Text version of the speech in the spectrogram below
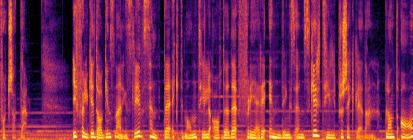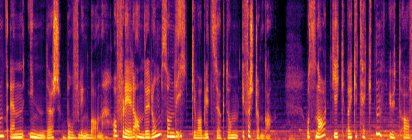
fortsatte. Ifølge Dagens Næringsliv sendte ektemannen til avdøde flere endringsønsker til prosjektlederen. Bl.a. en innendørs bowlingbane og flere andre rom som det ikke var blitt søkt om i første omgang. Og snart gikk arkitekten ut av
